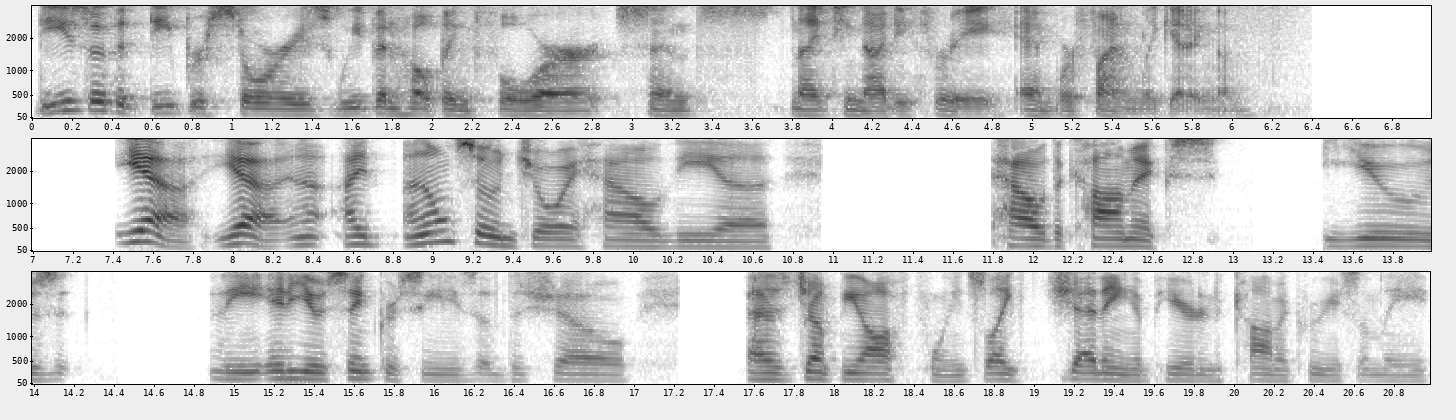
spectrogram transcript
These are the deeper stories we've been hoping for since 1993 and we're finally getting them. Yeah, yeah, and I I also enjoy how the uh, how the comics use the idiosyncrasies of the show as jumping off points, like jetting appeared in a comic recently,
